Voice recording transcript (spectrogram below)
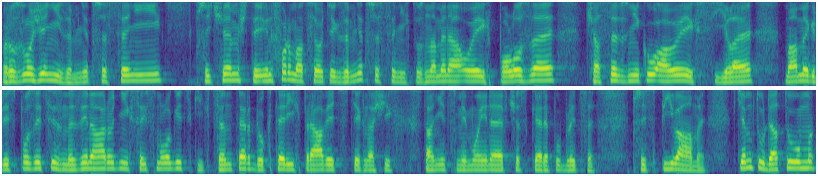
rozložení zemětřesení, přičemž ty informace o těch zemětřeseních, to znamená o jejich poloze, čase vzniku a o jejich síle, máme k dispozici z mezinárodních seismologických center, do kterých právě z těch našich stanic mimo jiné v České republice přispíváme. K těmto datům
